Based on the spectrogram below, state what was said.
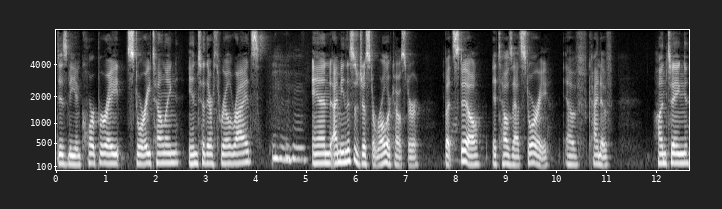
Disney incorporate storytelling into their thrill rides. Mm-hmm. And I mean, this is just a roller coaster, but still, it tells that story of kind of hunting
